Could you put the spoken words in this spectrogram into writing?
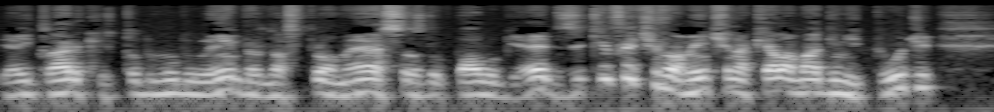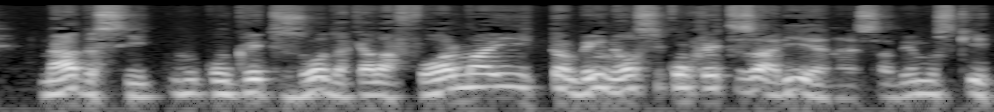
e aí, claro que todo mundo lembra das promessas do Paulo Guedes, e que efetivamente naquela magnitude nada se concretizou daquela forma e também não se concretizaria. Né? Sabemos que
